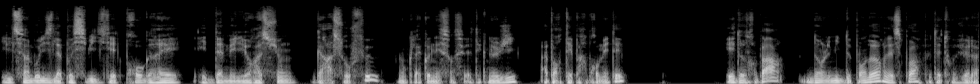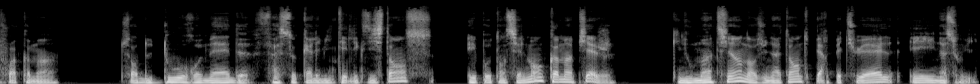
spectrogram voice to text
il symbolise la possibilité de progrès et d'amélioration grâce au feu, donc la connaissance et la technologie, apportée par Prométhée. Et d'autre part, dans le mythe de Pandore, l'espoir peut être vu à la fois comme un, une sorte de doux remède face aux calamités de l'existence, et potentiellement comme un piège, qui nous maintient dans une attente perpétuelle et inassouvie.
